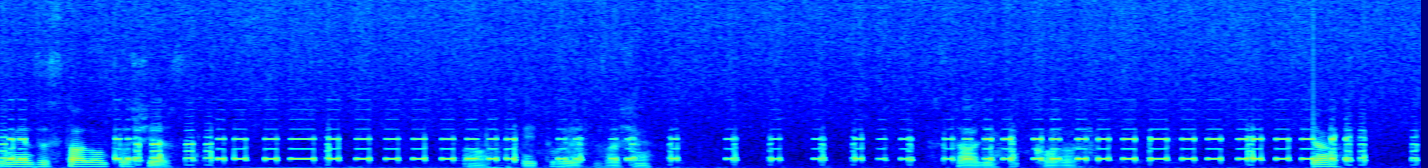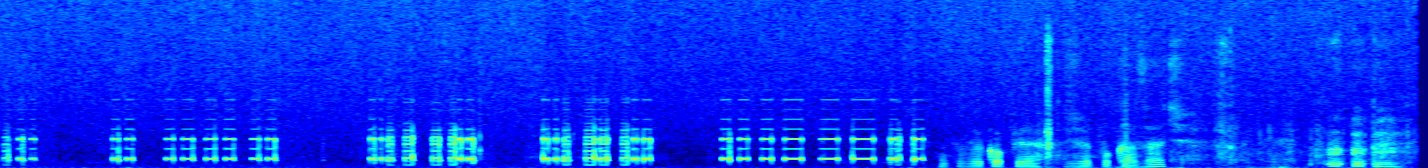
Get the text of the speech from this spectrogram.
Tu między stalą coś jest. O, i tu jest właśnie stali kolor. Ja. No żeby pokazać.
